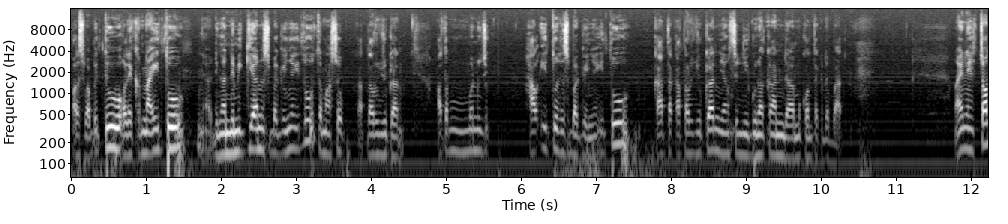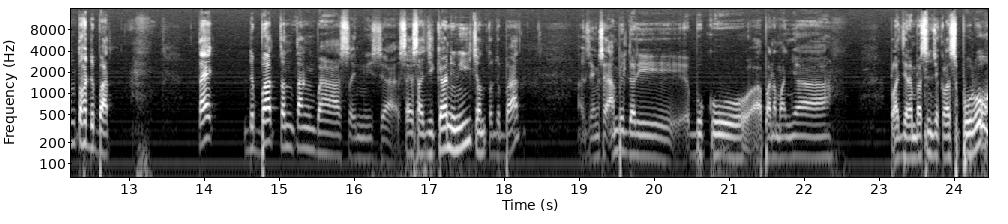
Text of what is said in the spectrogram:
Oleh sebab itu oleh karena itu ya, dengan demikian sebagainya itu termasuk kata rujukan atau menunjuk hal itu dan sebagainya. Itu kata-kata rujukan yang sering digunakan dalam konteks debat. Nah ini contoh debat. Tag debat tentang bahasa Indonesia. Saya sajikan ini contoh debat yang saya ambil dari buku apa namanya pelajaran bahasa Indonesia kelas 10 uh,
